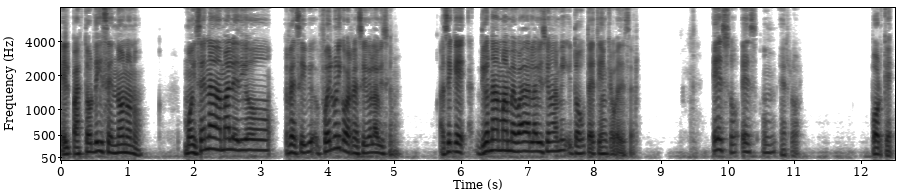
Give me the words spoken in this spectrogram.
el pastor dice, no, no, no, Moisés nada más le dio, recibió, fue el único que recibió la visión. Así que Dios nada más me va a dar la visión a mí y todos ustedes tienen que obedecer. Eso es un error. ¿Por qué?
